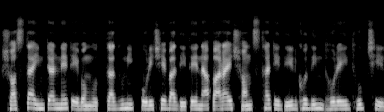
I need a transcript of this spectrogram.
সস্তা ইন্টারনেট এবং অত্যাধুনিক পরিষেবা দিতে না পারায় সংস্থাটি দীর্ঘদিন ধরেই ধুঁকছিল,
